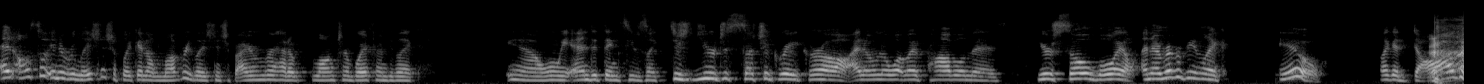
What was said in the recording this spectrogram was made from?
And also in a relationship, like in a love relationship, I remember I had a long-term boyfriend be like, you know, when we ended things, he was like, "You're just such a great girl. I don't know what my problem is. You're so loyal." And I remember being like, "Ew, like a dog."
